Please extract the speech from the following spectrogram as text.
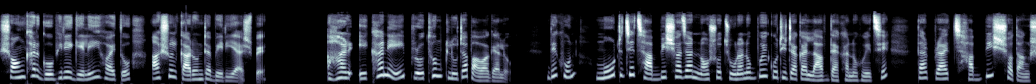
সংখ্যার গভীরে গেলেই হয়তো আসল কারণটা বেরিয়ে আসবে। আর এখানেই প্রথম ক্লুটা পাওয়া গেল। দেখুন, মোট যে ছাব্বিশ হাজার নশো কোটি টাকার লাভ দেখানো হয়েছে, তার প্রায় ২৬ শতাংশ।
